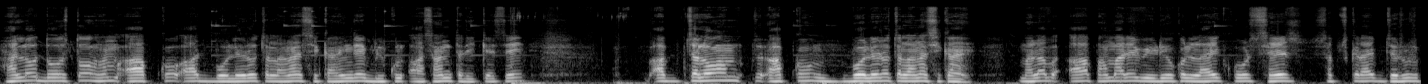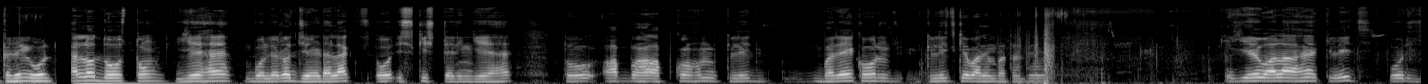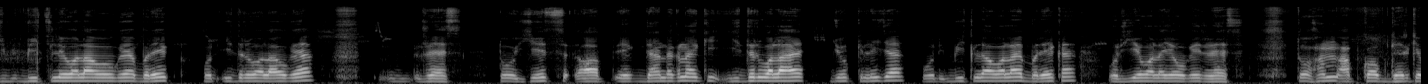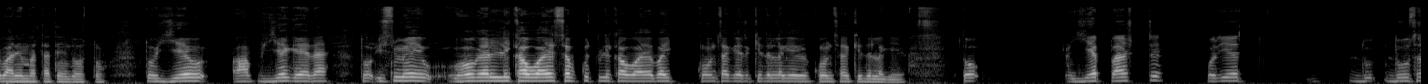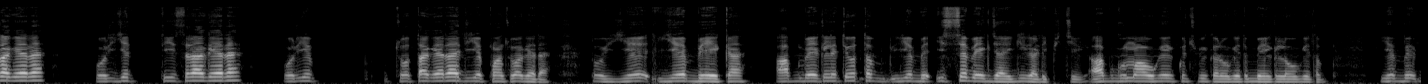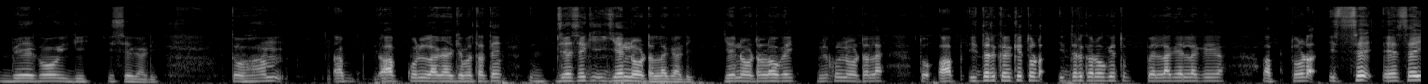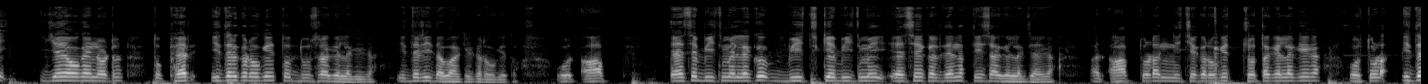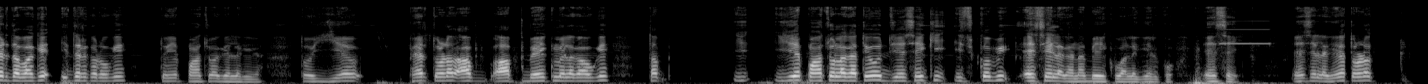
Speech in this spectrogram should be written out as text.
Hello दोस्तों, हम आपको आज बोलेरो चलाना सिखाएँगे बिल्कुल आसान तरीके से। अब चलो हम आपको बोलेरो चलाना सिखाएँ। मतलब आप हमारे वीडियो को लाइक और शेयर, सब्सक्राइब ज़रूर करें और हेलो दोस्तों, ये है बोलेरो जेड एल और इसकी स्टेयरिंग ये है। तो अब आपको हम क्लीज ब्रेक और क्लीज के बारे में बताते हैं। ये वाला है क्लीच और बीचले वाला हो गया ब्रेक और इधर वाला हो गया रेस। तो ये आप एक ध्यान रखना है कि इधर वाला है जो क्लीच है और बीचला वाला है, ब्रेक है और ये वाला ये हो गई रेस। तो हम आपको अब गेयर के बारे में बताते हैं दोस्तों। तो ये आप ये गेयर है तो इसमें हो गया लिखा हुआ है, सब कुछ लिखा हुआ है भाई। कौन सा गेयर किधर लगेगा, कौन सा किधर लगेगा। तो ये फ़र्स्ट और ये दू, दूसरा गेयर है और ये तीसरा गेयर है और ये चौथा गेयर है ये पांचवा गेयर है। तो ये ये बेक है। आप बेक लेते हो तब ये इससे बेक जाएगी गाड़ी पीछे। आप घुमाओगे कुछ भी करोगे तो बेक लोगे तब। ये बे, बेक होगी इससे गाड़ी। तो हम अब आपको लगा के बताते हैं जैसे कि ये नोटल है गाड़ी। ये नोटल हो गई बिल्कुल नोटल है। तो आप इधर करके थोड़ा इधर करोगे तो पहला गेयर लगेगा। अब थोड़ा इससे ऐसे ही ये हो गए नोटल तो फिर इधर करोगे तो दूसरा के लगेगा। इधर ही दबा के करोगे तो। और आप ऐसे बीच में लगे, बीच के बीच में ऐसे कर देना, तीसरा के लग जाएगा। और आप थोड़ा नीचे करोगे, चौथा के लगेगा, और थोड़ा इधर दबा के इधर करोगे तो ये पांचवा के लगेगा। तो ये फिर थोड़ा आप आप बैक में लगाओगे, तब ये पाँचों लगाते हो, जैसे कि इसको भी ऐसे लगाना, बैक वाले गेयर को। ऐसे ऐसे लगेगा, थोड़ा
